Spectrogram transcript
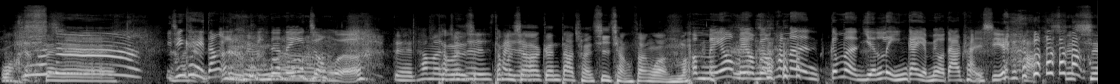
哇塞，啊 已经可以当影评的那一种了。对他们他们是们他们是要跟大传系抢饭碗吗？哦，没有没有没有，他们根本眼里应该也没有大传系。好，谢谢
